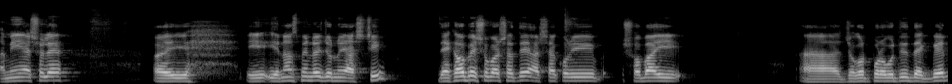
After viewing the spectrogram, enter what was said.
আমি আসলে এই এই অ্যানাউন্সমেন্টের জন্যই আসছি। দেখা হবে সবার সাথে। আশা করি সবাই যখন পরবর্তীতে দেখবেন।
